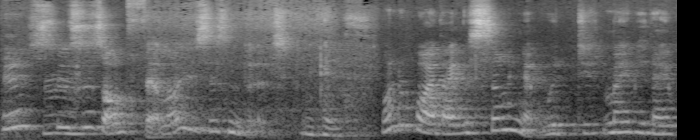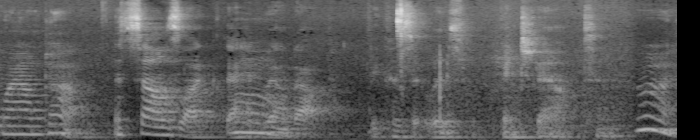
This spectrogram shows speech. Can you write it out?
yes, this is odd fellows, isn't it? Yes. Wonder why they were selling it. Would did, maybe they wound up. It sounds like they had Mm. wound up because it was rented out. so. Right.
